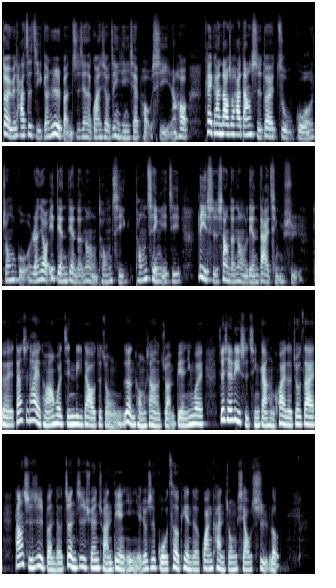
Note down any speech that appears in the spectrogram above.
对于他自己跟日本之间的关系有进行一些剖析，然后可以看到说他当时对祖国中国仍有一点点的那种同情、同情以及历史上的那种连带情绪。对，但是他也同样会经历到这种认同上的转变，因为这些历史情感很快的就在当时日本的政治宣传电影，也就是国策片的观看中消逝了。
